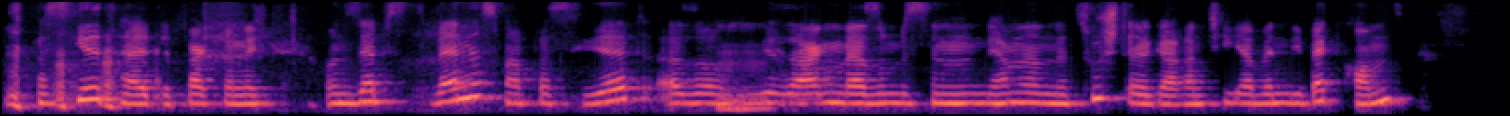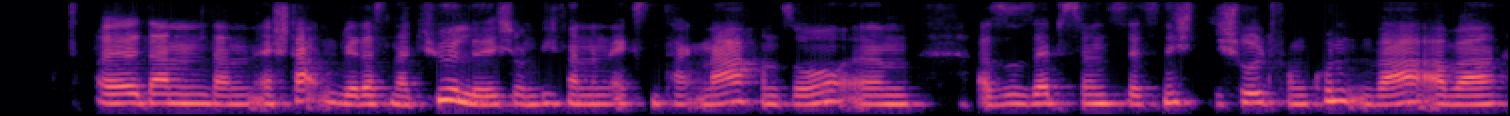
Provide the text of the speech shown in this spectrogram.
Das passiert halt de facto nicht. Und selbst wenn es mal passiert, also mhm. wir sagen da so ein bisschen, wir haben da eine Zustellgarantie, ja, wenn die wegkommt, äh, dann, dann erstatten wir das natürlich und liefern den nächsten Tag nach und so. Ähm, also selbst wenn es jetzt nicht die Schuld vom Kunden war, aber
